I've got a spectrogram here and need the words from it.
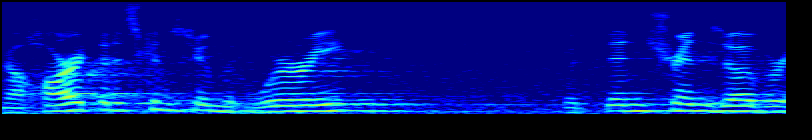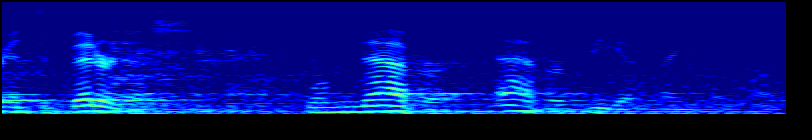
And a heart that is consumed with worry, which then trends over into bitterness, will never, ever be a thankful heart.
